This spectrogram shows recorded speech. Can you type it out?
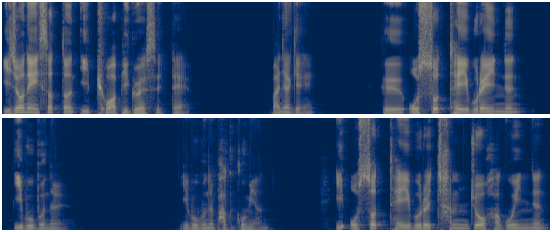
이전에 있었던 이 표와 비교했을 때 만약에 그 오소 테이블에 있는 이 부분을 이 부분을 바꾸면 이 오소 테이블을 참조하고 있는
